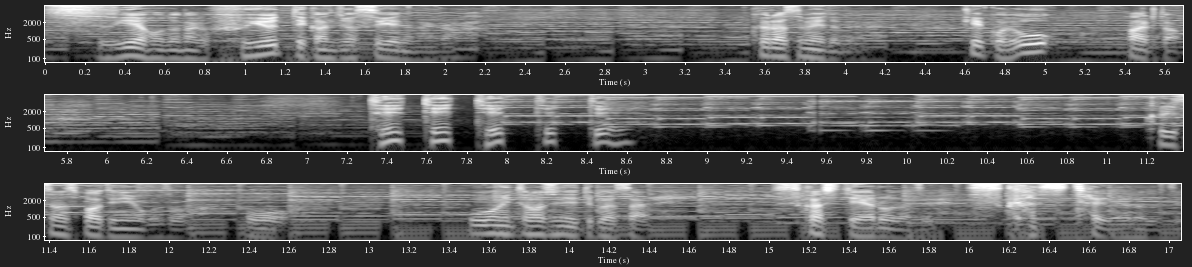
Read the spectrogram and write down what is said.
すげえほんとなんか冬って感じがすげえななんか。クラスメイトで。結構お入れた。ててててて。クリスマスパーティーにようこそ。お応援楽しんでいってください。すかしてやろうだぜ。すかしたやろうだぜ。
